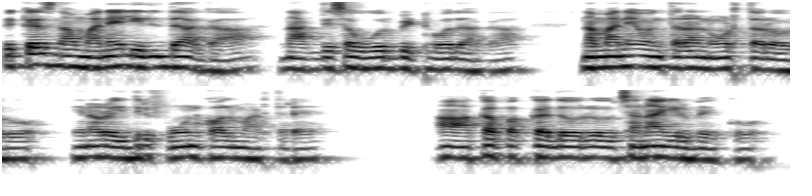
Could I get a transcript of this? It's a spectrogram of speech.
because ನಾವು ಮನೇಲಿ ಇಲ್ದಾಗ ನಾಲ್ಕು ದಿವಸ ಊರು ಬಿಟ್ಟು ಹೋದಾಗ ನಮ್ಮ ಮನೆ ಒಂಥರ ನೋಡ್ತಾರೋರು. ಏನಾರು ಇದ್ರಿ ಫೋನ್ ಕಾಲ್ ಮಾಡ್ತಾರೆ. ಆ ಅಕ್ಕಪಕ್ಕದವರು ಚೆನ್ನಾಗಿರಬೇಕು.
